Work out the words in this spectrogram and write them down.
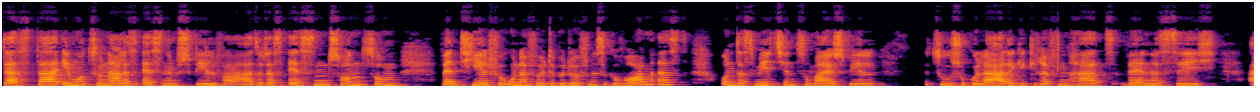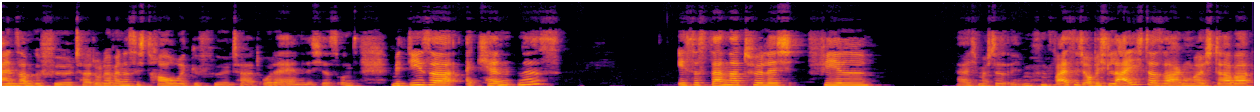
dass da emotionales Essen im Spiel war. Also das Essen schon zum Ventil für unerfüllte Bedürfnisse geworden ist und das Mädchen zum Beispiel zu Schokolade gegriffen hat, wenn es sich einsam gefühlt hat oder wenn es sich traurig gefühlt hat oder ähnliches. Und mit dieser Erkenntnis ist es dann natürlich viel ja, ich möchte, ich weiß nicht, ob ich leichter sagen möchte, aber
